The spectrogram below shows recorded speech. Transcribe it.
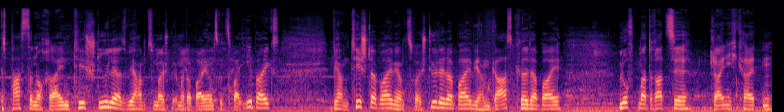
Es passt dann noch rein Tisch, Stühle. Also wir haben zum Beispiel immer dabei unsere zwei E-Bikes. Wir haben einen Tisch dabei, wir haben zwei Stühle dabei, wir haben einen Gasgrill dabei, Luftmatratze, Kleinigkeiten.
